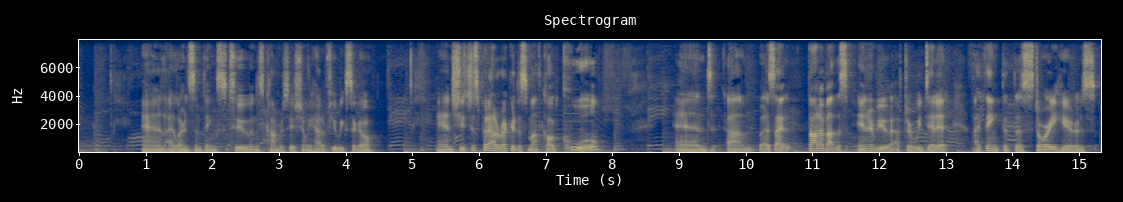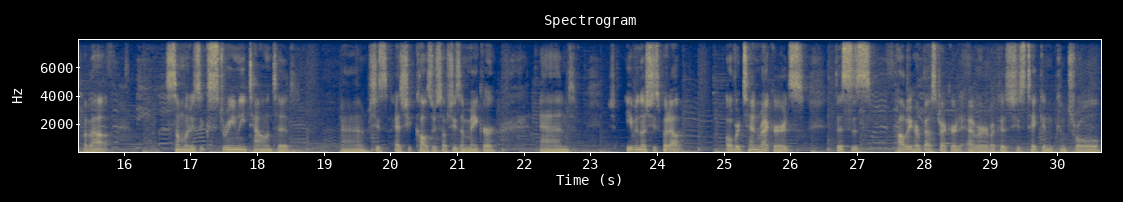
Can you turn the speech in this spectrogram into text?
And I learned some things too in this conversation we had a few weeks ago. And she's just put out a record this month called Cool. And um, as I thought about this interview after we did it, I think that the story here is about someone who's extremely talented. And she's, as she calls herself, she's a maker. And even though she's put out over 10 records, this is probably her best record ever because she's taken control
